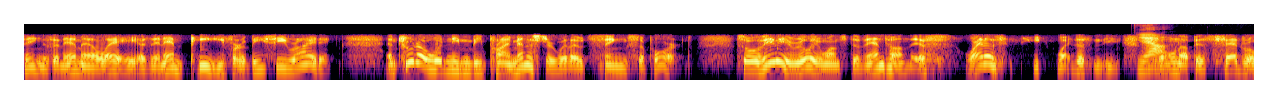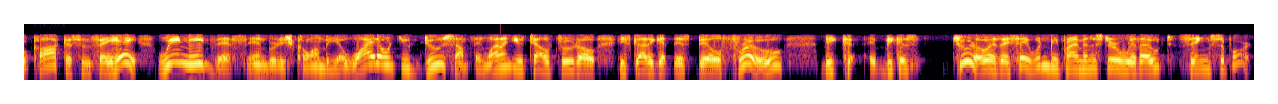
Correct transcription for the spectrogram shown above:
Singh, is an MLA, as an MP for a BC riding. And Trudeau wouldn't even be prime minister without Singh's support. So if Eby really wants to vent on this, why doesn't he? Why doesn't he yeah. phone up his federal caucus and say, "Hey, we need this in British Columbia. Why don't you do something? Why don't you tell Trudeau he's got to get this bill through because because Trudeau, as I say, wouldn't be prime minister without Singh's support.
